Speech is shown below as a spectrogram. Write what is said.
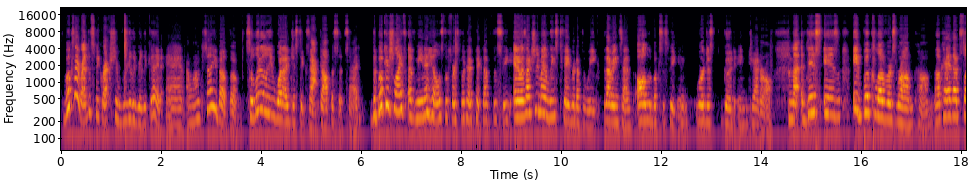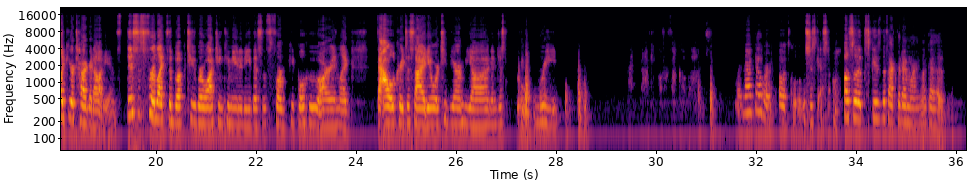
the books I read this week were actually really, really good, and I wanted to tell you about them. So literally what I just exact opposite said. The Bookish Life of Nina Hill is the first book I picked up this week, and it was actually my least favorite of the week. But that being said, all the books this week were just good in general. Um, this is a book lover's rom-com, okay? That's like your target audience. This is for like the booktuber watching community. This is for people who are in like the OwlCrate Society or TBR and Beyond and just read. I'm knocking over Funko Pops. What knocked over? Oh, it's cool. It was just Gaston. Also, excuse the fact that I'm wearing like a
